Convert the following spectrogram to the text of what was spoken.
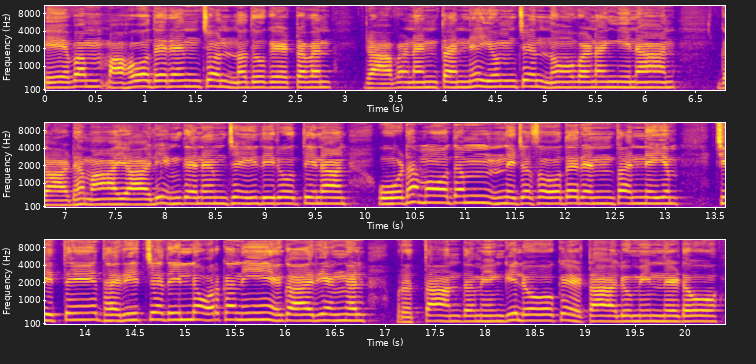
ഏവം മഹോദരൻ ചൊന്നതു കേട്ടവൻ. രാവണൻ തന്നെയും ചെന്നു വണങ്ങിനാൻ. ഗാഠമായ ലിംഗനം ചെയ്തിരുത്തിനാൻ ഓടമോദം നിജസോദരൻ തന്നെയും ചിത്തെ ധരിച്ചതില്ലോർക്ക നീ കാര്യങ്ങൾ വൃത്താന്തമെങ്കിലോ കേട്ടാലും ഇന്നിടോ.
